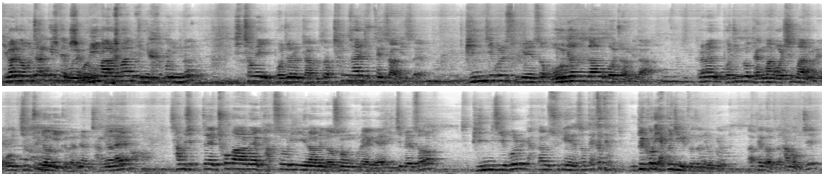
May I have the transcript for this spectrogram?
기간이 너무 짧기 때문에 우리 마을만 지금 하고 있는 시청의 보조를 잡아서 참사리 주택 사업이 있어요. 빈집을 수리해서 5년간 거주합니다. 그러면 보증금 100만 월 10만 원에 여기 여기 있거든요. 작년에 30대 초반의 박소리라는 여성분에게 이 집에서 빈 집을 약간 수리해서 깨끗해 길거리 예쁜 집 있거든요. 여기 앞에가 어떤 한옥집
